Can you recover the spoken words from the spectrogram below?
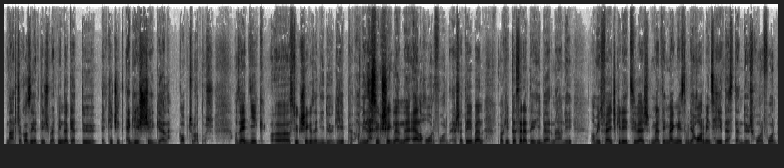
már csak azért is, mert mind a kettő egy kicsit egészséggel kapcsolatos. Az egyik szükség az egy időgép, amire szükség lenne El Horford esetében, akit te szeretnél hibernálni, amit fejts ki, légy szíves, mert én megnéztem, a 37 esztendős Horford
